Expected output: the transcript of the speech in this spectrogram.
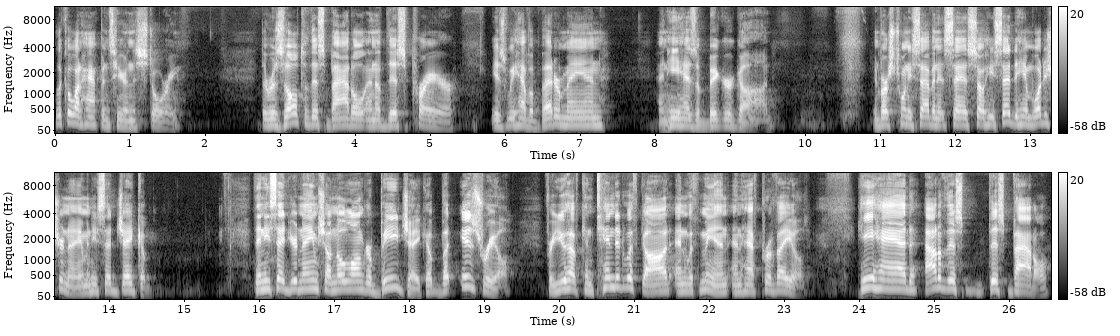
Look at what happens here in this story. The result of this battle and of this prayer is we have a better man and he has a bigger God. In verse 27, it says So he said to him, What is your name? And he said, Jacob. Then he said, Your name shall no longer be Jacob, but Israel, for you have contended with God and with men and have prevailed. He had, out of this, this battle,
